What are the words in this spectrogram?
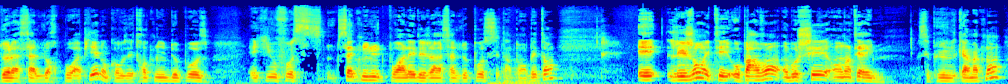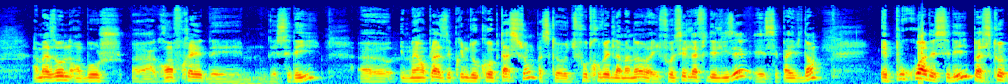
de la salle de repos à pied. Donc quand vous avez 30 minutes de pause et qu'il vous faut 7 minutes pour aller déjà à la salle de pause, c'est un peu embêtant. Et les gens étaient auparavant embauchés en intérim. C'est plus le cas maintenant. Amazon embauche euh, à grands frais des, CDI. Euh, il met en place des primes de cooptation parce qu'il faut trouver de la manœuvre, il faut essayer de la fidéliser et c'est pas évident. Et pourquoi des CDI Parce que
